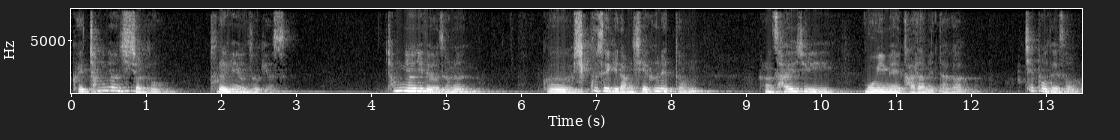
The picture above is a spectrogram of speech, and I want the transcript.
그의 청년 시절도 불행의 연속이었어요. 청년이 되어서는 그 19세기 당시에 흔했던 그런 사회주의 모임에 가담했다가 체포돼서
